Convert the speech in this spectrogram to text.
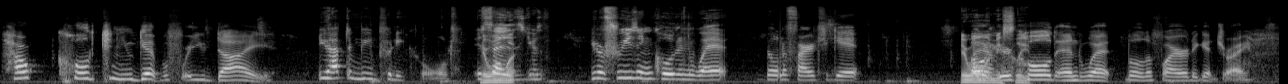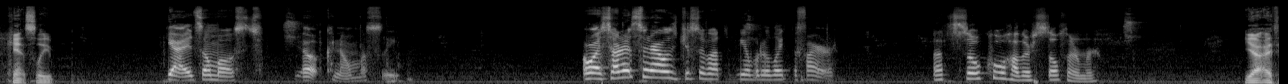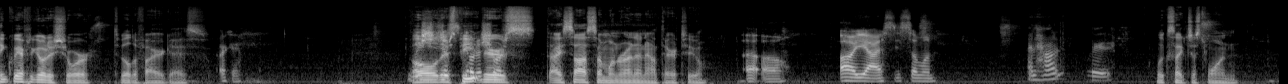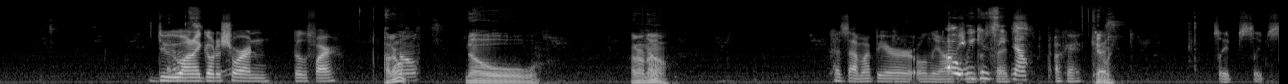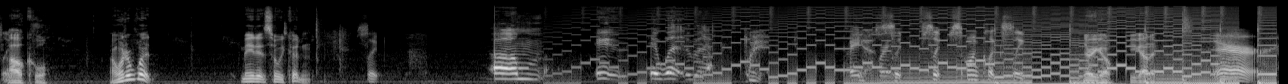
How cold can you get before you die? You have to be pretty cold. It, It won't says you're, you're freezing cold and wet. Build a fire to get. It won't oh, let me you're sleep. cold and wet. Build a fire to get dry. Can't sleep. Yeah, it's almost. Yep, can almost sleep. Oh, I thought it said I was just about to be able to light the fire. That's so cool how there's stealth armor. Yeah, I think we have to go to shore to build a fire, guys. Okay. We oh, there's just pe- there's I saw someone running out there too. Uh oh. Oh yeah, I see someone. And how? Where? Looks like just one. Do you want to go to shore and build a fire? I don't know. No. know. I don't No. know. Because that might be our only option. Oh, we can sleep besides- Okay. Can good. Sleep, sleep, sleep, Oh, cool. I wonder what made it so we couldn't. sleep. Um, it it was. Wait. Wait, Yeah, wait. sleep, sleep. Someone click sleep. There you go. You got it. There.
